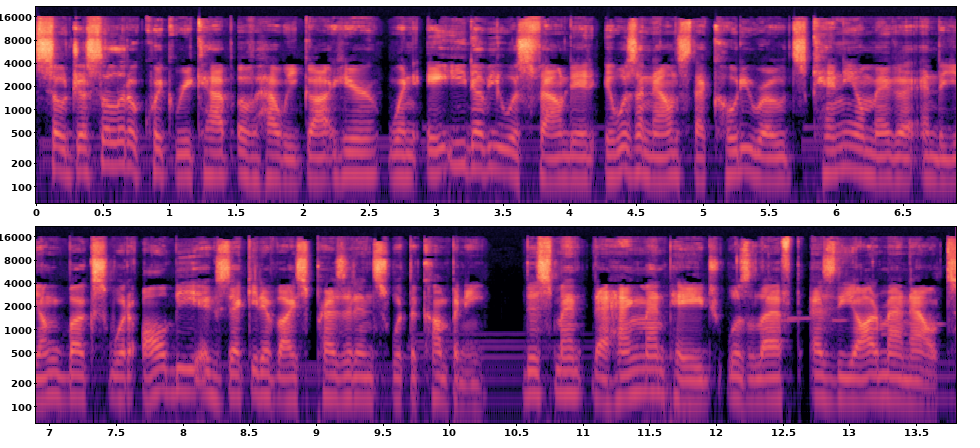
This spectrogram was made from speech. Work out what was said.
So just a little quick recap of how we got here. When AEW was founded, it was announced that Cody Rhodes, Kenny Omega, and the Young Bucks would all be executive vice presidents with the company. This meant that Hangman Page was left as the odd man out.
